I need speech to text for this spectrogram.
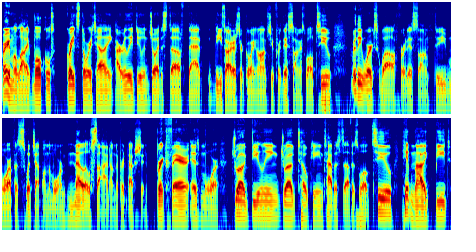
Very melodic vocals, great storytelling. I really do enjoy the stuff that these artists are going on to for this song as well too really works well for this song to be more of a switch up on the more mellow side on the production. Brick Fair is more drug dealing, drug toking type of stuff as well too. Hypnotic beat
